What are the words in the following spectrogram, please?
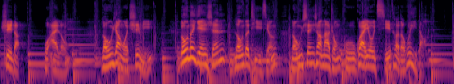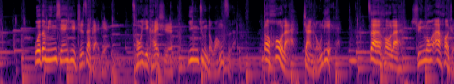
是的，我爱龙，龙让我痴迷。龙的眼神，龙的体型，龙身上那种古怪又奇特的味道。我的名衔一直在改变，从一开始英俊的王子，到后来战龙猎人，再后来寻龙爱好者，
